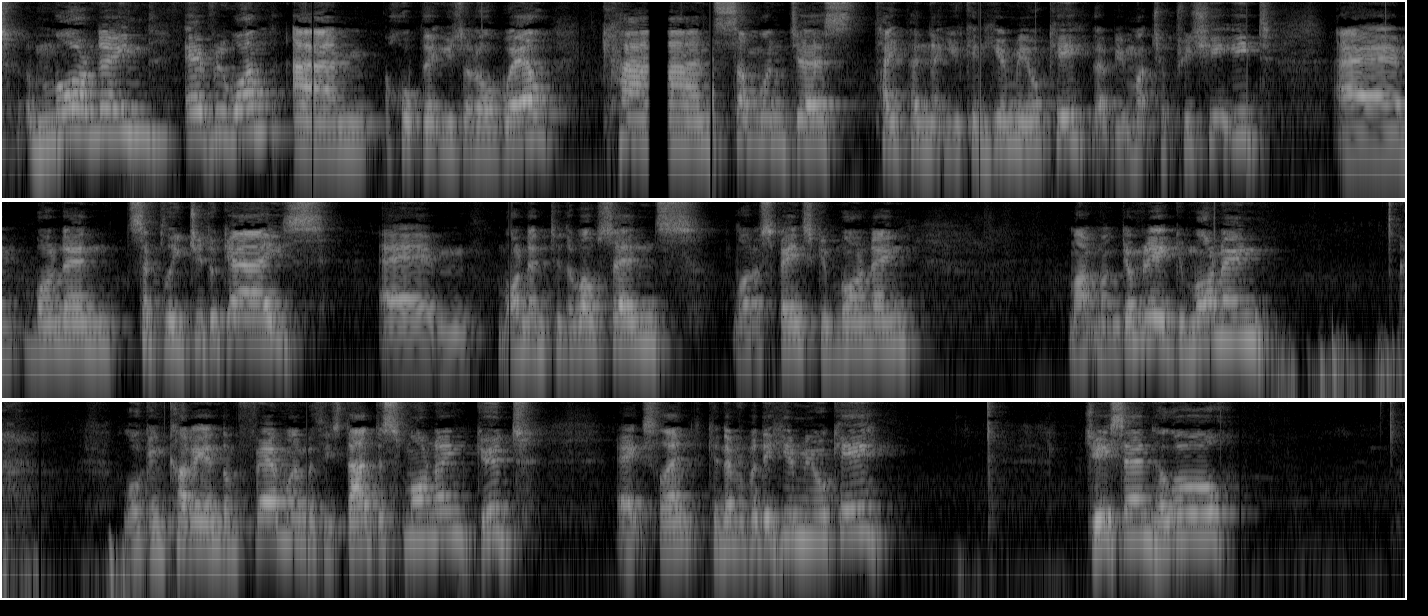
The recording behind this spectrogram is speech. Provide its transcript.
Good morning, everyone. Um, hope that you are all well. Can someone just type in that you can hear me okay? That'd be much appreciated. Um, morning, Simply Judo guys. Um, morning to the Wilsons. Laura Spence, good morning. Mark Montgomery, good morning. Logan Curry and Dunfermline with his dad this morning. Good. Excellent. Can everybody hear me okay? Jason, hello.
